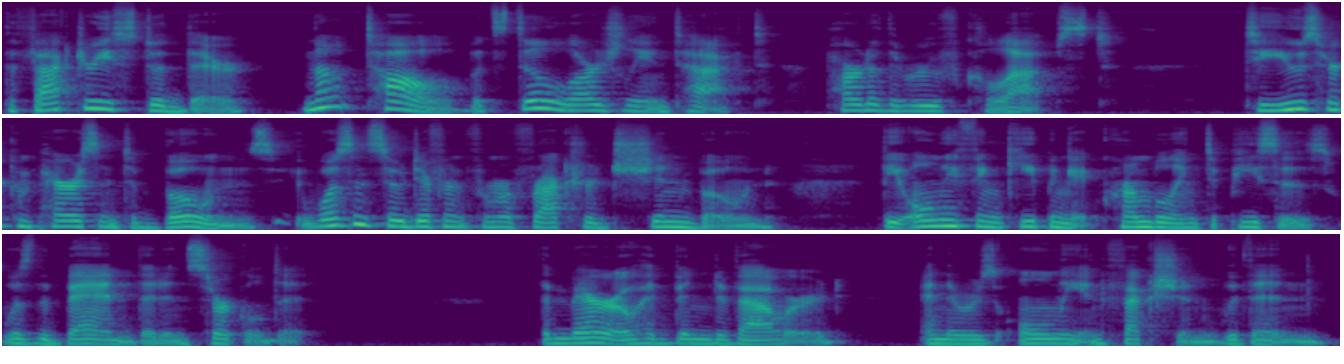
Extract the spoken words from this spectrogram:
The factory stood there, not tall, but still largely intact. Part of the roof collapsed. To use her comparison to bones, it wasn't so different from a fractured shin bone. The only thing keeping it crumbling to pieces was the band that encircled it. The marrow had been devoured, and there was only infection within.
